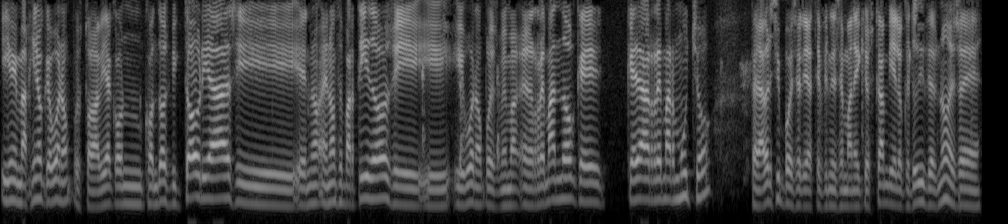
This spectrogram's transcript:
Y me imagino que, bueno, pues todavía con, con dos victorias y en, en 11 partidos y, bueno, pues me eh, remando que queda remar mucho, Pero a ver si puede ser ya este fin de semana y que os cambie lo que tú dices, ¿no? Ese,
